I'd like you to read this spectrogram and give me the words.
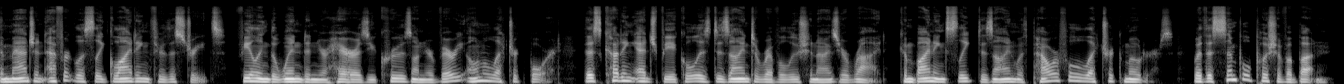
Imagine effortlessly gliding through the streets, feeling the wind in your hair as you cruise on your very own electric board. This cutting edge vehicle is designed to revolutionize your ride, combining sleek design with powerful electric motors. With a simple push of a button,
